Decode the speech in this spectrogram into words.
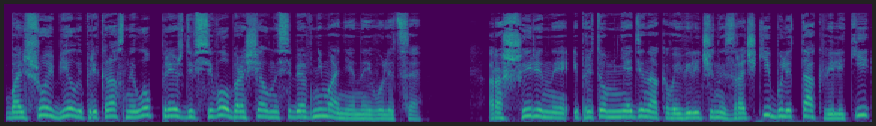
Большой белый прекрасный лоб прежде всего обращал на себя внимание на его лице. Расширенные и притом неодинаковой величины зрачки были так велики,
